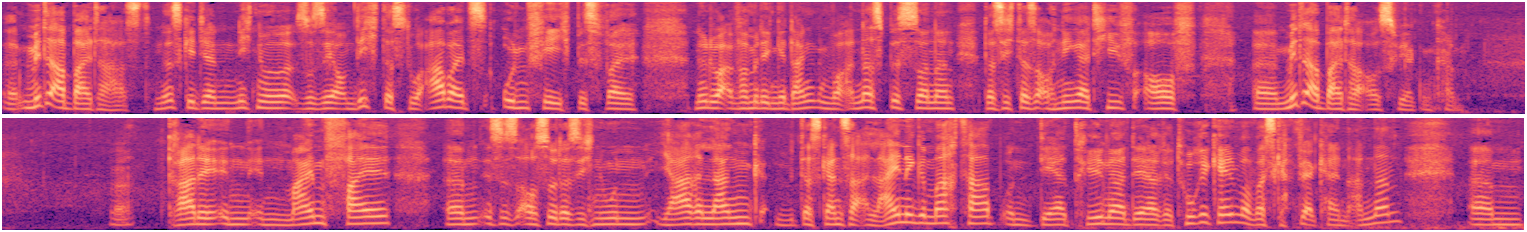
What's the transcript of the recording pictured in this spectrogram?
äh, Mitarbeiter hast. Ne? Es geht ja nicht nur so sehr um dich, dass du arbeitsunfähig bist, weil ne, du einfach mit den Gedanken woanders bist, sondern dass sich das auch negativ auf äh, Mitarbeiter auswirken kann. Gerade in, in meinem Fall ähm, ist es auch so, dass ich nun jahrelang das Ganze alleine gemacht habe und der Trainer der Rhetorikhelden war, weil es gab ja keinen anderen. Ähm,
